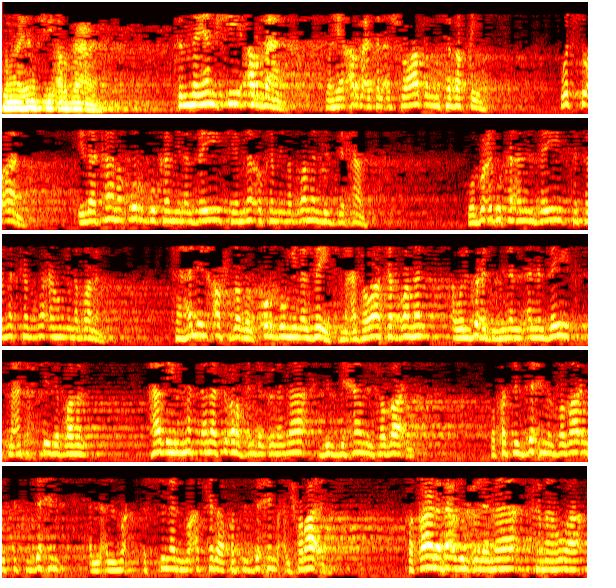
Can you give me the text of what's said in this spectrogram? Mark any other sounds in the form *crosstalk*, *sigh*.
ثم يمشي أربعا ثم يمشي أربعا وهي الأربعة الأشواط المتبقية. والسؤال إذا كان قربك من البيت يمنعك من الرمل للزحام وبعدك عن البيت تتمكن معه من الرمل فهل الأفضل القرب من البيت مع فوات الرمل أو البعد من البيت مع تحصيل الرمل؟ هذه المسألة تعرف عند العلماء بازدحام الفضائل وقد تزدحم الفضائل وتزدحم السنن المؤكدة وقد تزدحم الفرائض. فقال بعض العلماء كما هو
